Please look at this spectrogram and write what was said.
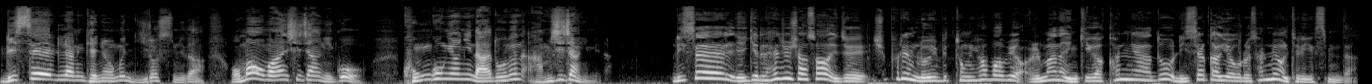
resell이라는 개념은 이렇습니다. 어마어마한 시장이고 공공연히 나도는 암시장입니다. resell 얘기를 해주셔서 이제 슈프림 루이비통 협업이 얼마나 인기가 컸냐도 resell 가격으로 설명을 드리겠습니다.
